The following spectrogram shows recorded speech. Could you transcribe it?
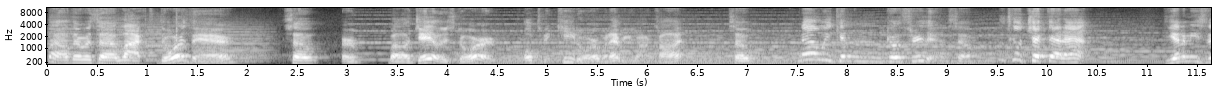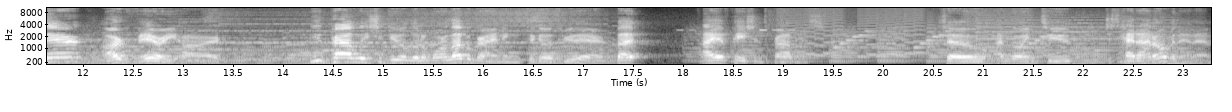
Well, there was a locked door there. So, or, well, a jailer's door, or ultimate key door, whatever you want to call it. So, now we can go through there. So, let's go check that out. The enemies there are very hard. You probably should do a little more level grinding to go through there, but I have patience problems. So I'm going to just head on over there then.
